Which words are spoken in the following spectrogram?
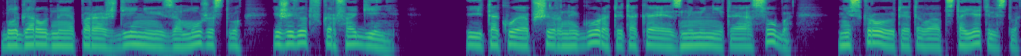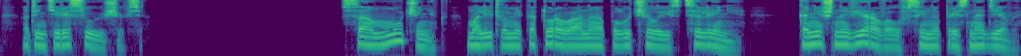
благородная по рождению и замужеству, и живет в Карфагене, и такой обширный город и такая знаменитая особа не скроют этого обстоятельства от интересующихся. Сам мученик, молитвами которого она получила исцеление, конечно, веровал в сына Преснодевы,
